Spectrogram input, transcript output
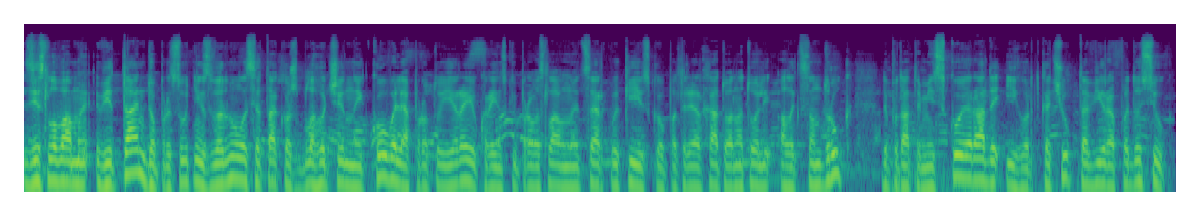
Зі словами вітань до присутніх звернулися також благочинний Коваля, протоїрей Української православної церкви Київського патріархату Анатолій Олександрук, депутати міської ради Ігор Ткачук та Віра Федосюк.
